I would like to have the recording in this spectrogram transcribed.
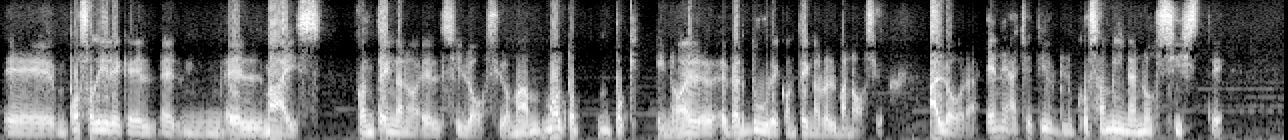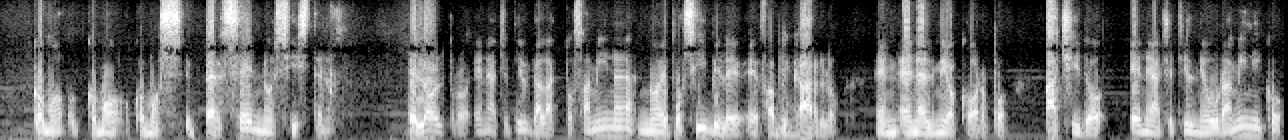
Eh, posso dire che il, il, il, mais contengano il silosio, ma molto pochino, e verdure contengano il manosio. Allora, N-acetilglucosamina non esiste come, come, come per sé non esistono e l'altro N-acetilgalactosamina non è possibile eh, fabbricarlo è, nel mio corpo. Acido N-acetilneuraminico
